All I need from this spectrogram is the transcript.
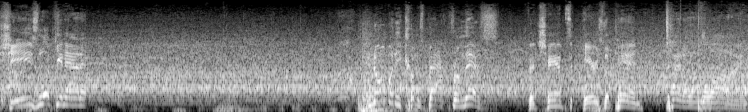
She's looking at it. Nobody comes back from this. The champs. Here's the pin. Title on the line.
